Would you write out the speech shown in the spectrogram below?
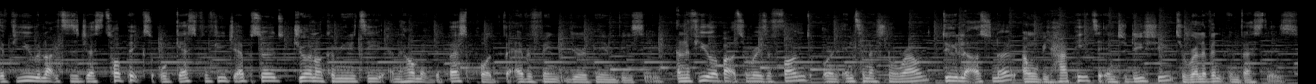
if you would like to suggest topics or guests for future episodes, join our community and help make the best pod for everything European VC. And if you are about to raise a fund or an international round, do let us know and we'll be happy to introduce you to relevant investors.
